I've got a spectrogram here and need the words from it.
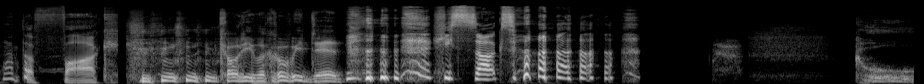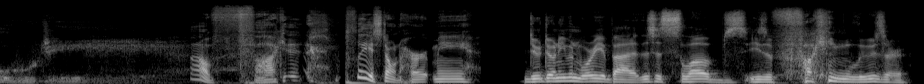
What the fuck? Cody, look what we did. he sucks. Cody. Oh fuck! Please don't hurt me. Dude, don't even worry about it. This is Slubs. He's a fucking loser.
